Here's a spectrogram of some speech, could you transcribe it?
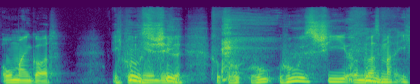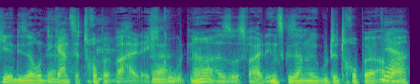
oh mein Gott, ich bin Who's hier in diese who, who, is she und was mache ich hier in dieser Runde? Die ganze Truppe war halt echt ja. gut, ne? Also es war halt insgesamt eine gute Truppe, aber ja,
